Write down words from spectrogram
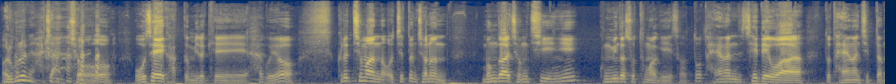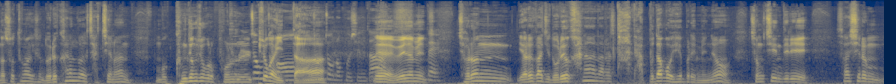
얼굴은 하지 않죠. 옷에 가끔 이렇게 하고요. 그렇지만 어쨌든 저는 뭔가 정치인이 국민과 소통하기 위해서 또 다양한 세대와 또 다양한 집단과 소통하기 위해서 노력하는 것 자체는 뭐 긍정적으로 볼 긍정- 필요가 어, 있다. 긍정적으로 보신다. 네, 왜냐하면 네. 저런 여러 가지 노력 하나 하나를 다 나쁘다고 해버리면요, 정치인들이 사실은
